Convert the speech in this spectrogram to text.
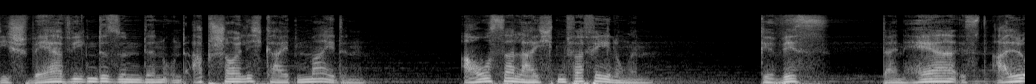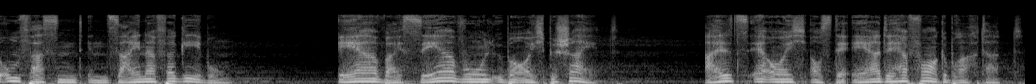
die schwerwiegende Sünden und Abscheulichkeiten meiden, außer leichten Verfehlungen. Gewiss, Dein Herr ist allumfassend in seiner Vergebung. Er weiß sehr wohl über euch Bescheid, als er euch aus der Erde hervorgebracht hat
